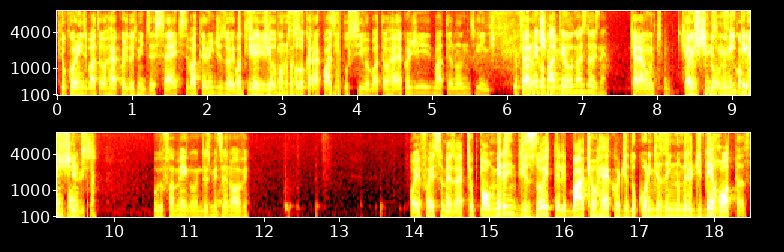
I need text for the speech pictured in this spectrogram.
Que o Corinthians bateu o recorde em 2017 e bateram em 18. Pode que ser, todo mundo pontos- falou que era quase impossível bater o recorde e bateu no ano seguinte. E o Então era um Flamengo time- bateu nós dois, né? Que era um, que acho que times muito 91 competitivos. pontos, né? O do Flamengo em 2019. Foi, foi isso mesmo. É que o Palmeiras em 18, ele bate o recorde do Corinthians em número de derrotas.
